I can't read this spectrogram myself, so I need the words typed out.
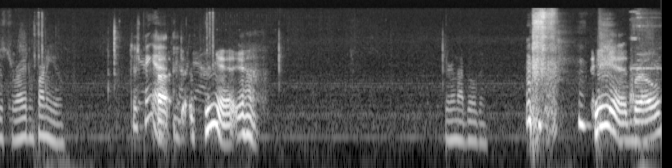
just right in front of you. Just ping it. Uh, d- ping it, yeah. They're in that building. Ping it, bro.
